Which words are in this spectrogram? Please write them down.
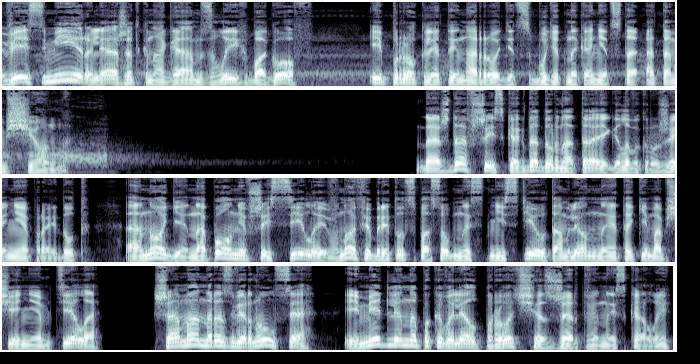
Весь мир ляжет к ногам злых богов, и проклятый народец будет наконец-то отомщен. Дождавшись, когда дурнота и головокружение пройдут, а ноги, наполнившись силой, вновь обретут способность нести утомленное таким общением тело, шаман развернулся и медленно поковылял прочь с жертвенной скалы,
